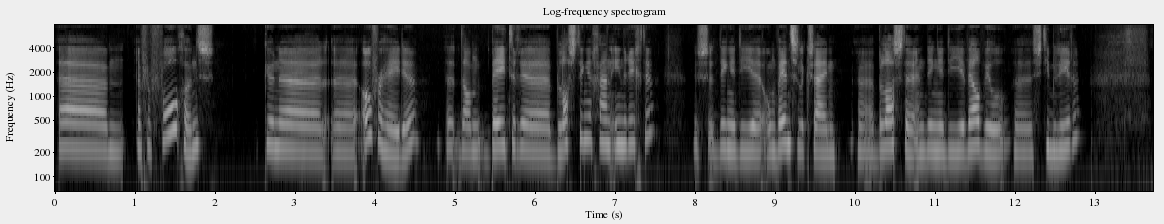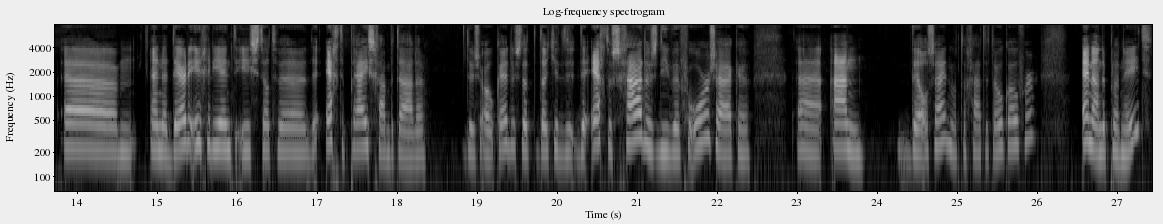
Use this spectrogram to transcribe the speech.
en vervolgens kunnen eh, overheden eh, dan betere belastingen gaan inrichten. Dus eh, dingen die onwenselijk zijn, belasten en dingen die je wel wil stimuleren. Ehm, en het derde ingrediënt is dat we de echte prijs gaan betalen. Dus ook, hè? Dus dat, dat je de, de echte schades die we veroorzaken aan welzijn, want daar gaat het ook over, en aan de planeet,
